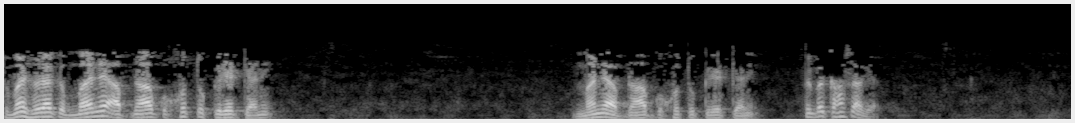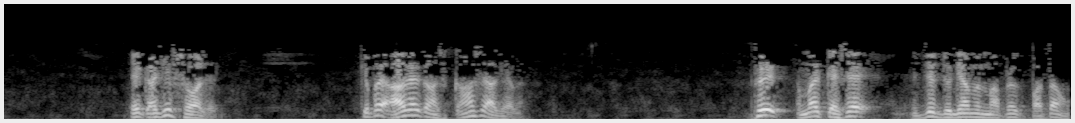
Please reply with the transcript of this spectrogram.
تو میں سوچا کہ میں نے اپنے آپ کو خود تو کریٹ کیا نہیں۔ میں نے اپنے آپ کو خود تو کریٹ کیا نہیں، پھر میں کہاں سے آ گیا؟ ایک عجیب سوال ہے کہ بھائی آ گئے کہاں سے؟ کہاں سے آ گیا میں؟ پھر میں کیسے جس دنیا میں میں اپنے کو پاتا ہوں،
